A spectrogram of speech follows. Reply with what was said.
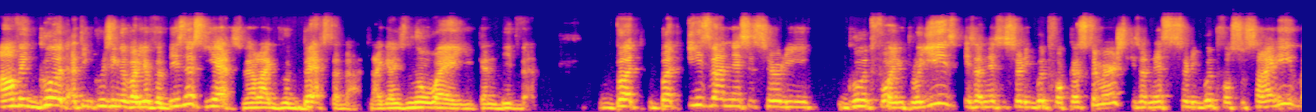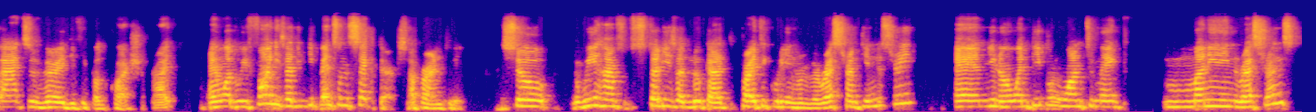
are they good at increasing the value of the business? Yes, they're like the best at that. Like there's no way you can beat them. But but is that necessarily good for employees? Is that necessarily good for customers? Is that necessarily good for society? That's a very difficult question, right? And what we find is that it depends on sectors, apparently. So we have studies that look at equity in the restaurant industry. And you know, when people want to make money in restaurants,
